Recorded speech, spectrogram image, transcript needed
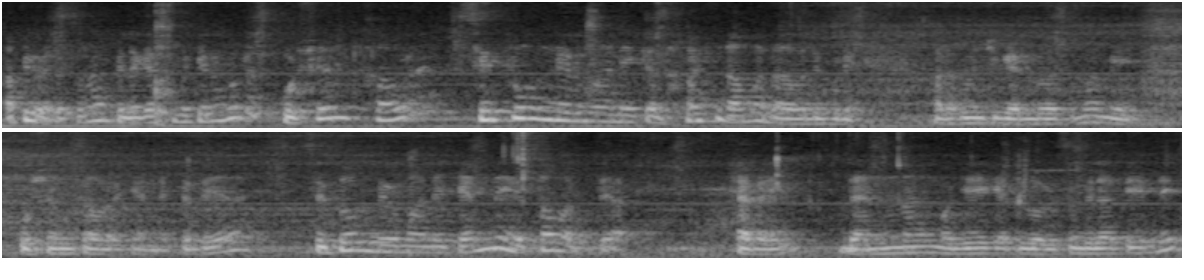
අපි වැඩසටහන පෙළගැස්ම කරනකොට කුෂන් කවර සිතුවම් නිර්මාණය කළා නම දාවලුනේ. අර පුංචි ගැටලුවක් තමයි මේ කුෂන් කවර කියන්නේ එක දෙයක්. සිතුවම් නිර්මාණය කියන්නේ තවත් දෙයක්. හැබැයි දැන් නම් මගේ ගැටලුව විසඳලා තියෙන්නේ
